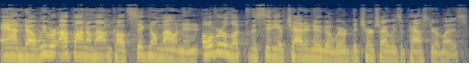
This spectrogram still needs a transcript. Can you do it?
and uh, we were up on a mountain called Signal Mountain, and it overlooked the city of Chattanooga, where the church I was a pastor was.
